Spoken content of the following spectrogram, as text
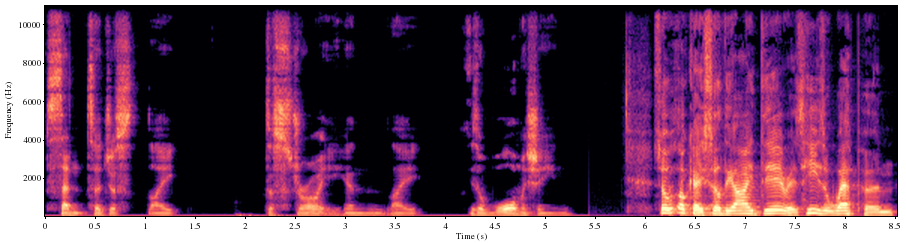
sent to just like destroy and like he's a war machine. So think, okay, yeah. so the idea is he's a weapon,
